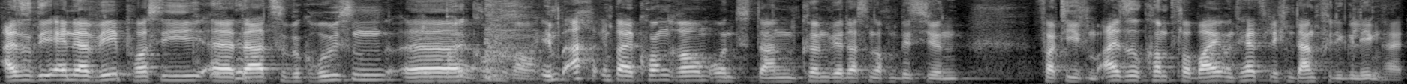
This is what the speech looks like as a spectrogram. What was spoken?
Also die NRW-Possi äh, da zu begrüßen. Äh, Im Balkonraum. Im, ach, im Balkonraum und dann können wir das noch ein bisschen vertiefen. Also kommt vorbei und herzlichen Dank für die Gelegenheit.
